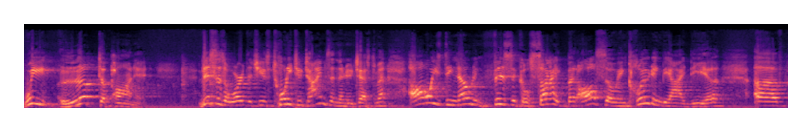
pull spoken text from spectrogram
We looked upon it. This is a word that's used 22 times in the New Testament, always denoting physical sight, but also including the idea of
